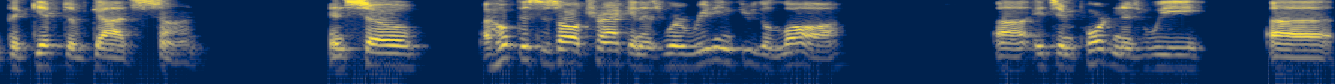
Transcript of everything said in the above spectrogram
the gift of God's son. And so I hope this is all tracking as we're reading through the law. Uh, it's important as we uh,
